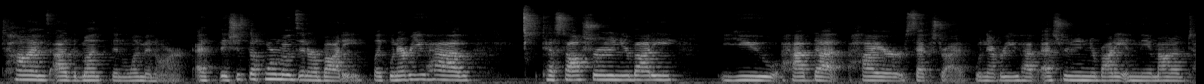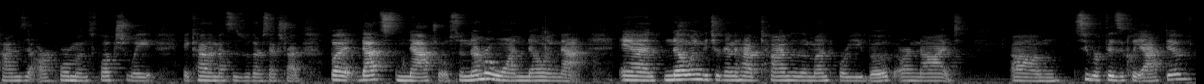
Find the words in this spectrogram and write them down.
times out of the month than women are. It's just the hormones in our body. Like whenever you have testosterone in your body, you have that higher sex drive. Whenever you have estrogen in your body and the amount of times that our hormones fluctuate, it kind of messes with our sex drive. But that's natural. So, number one, knowing that and knowing that you're going to have times of the month where you both are not um, super physically active,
